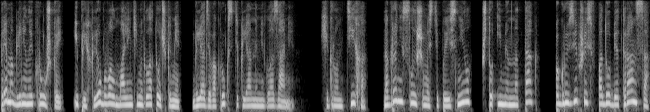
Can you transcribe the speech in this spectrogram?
прямо глиняной кружкой и прихлебывал маленькими глоточками, глядя вокруг стеклянными глазами. Хигрон тихо, на грани слышимости пояснил, что именно так Погрузившись в подобие транса,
